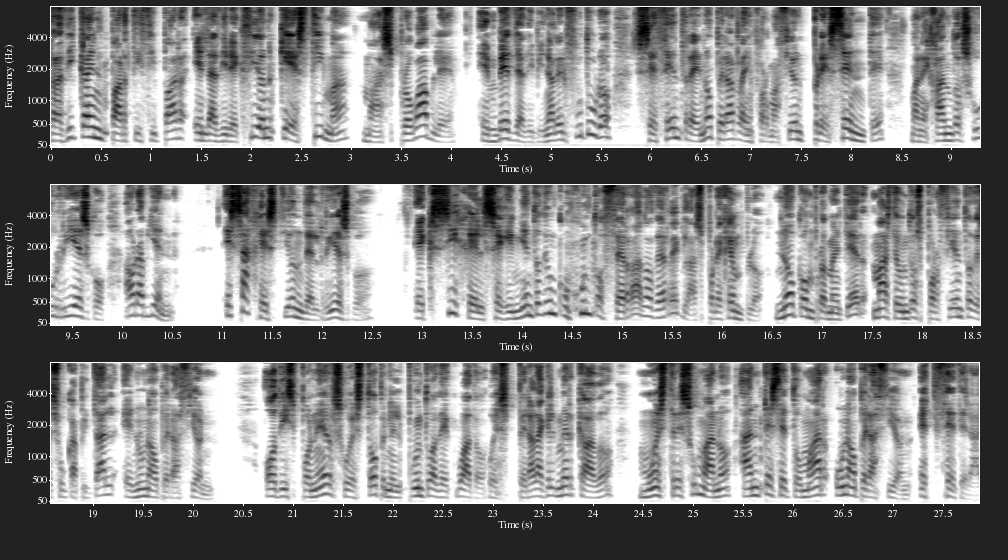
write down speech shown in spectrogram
radica en participar en la dirección que estima más probable. En vez de adivinar el futuro, se centra en operar la información presente manejando su riesgo. Ahora bien, esa gestión del riesgo exige el seguimiento de un conjunto cerrado de reglas, por ejemplo, no comprometer más de un 2% de su capital en una operación, o disponer su stop en el punto adecuado, o esperar a que el mercado muestre su mano antes de tomar una operación, etc.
